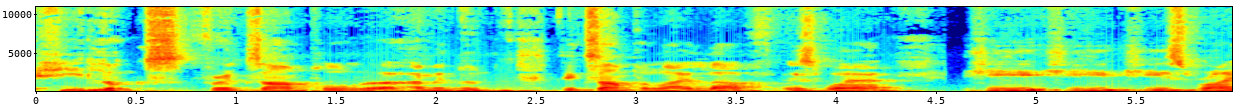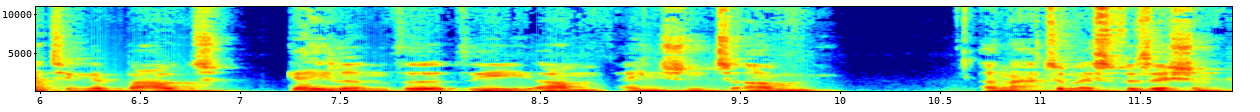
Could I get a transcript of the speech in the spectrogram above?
He looks, for example, uh, I mean, the, the, example I love is where he, he he's writing about Galen, the the um, ancient um, anatomist physician,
